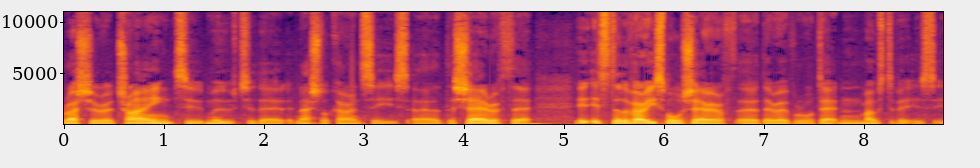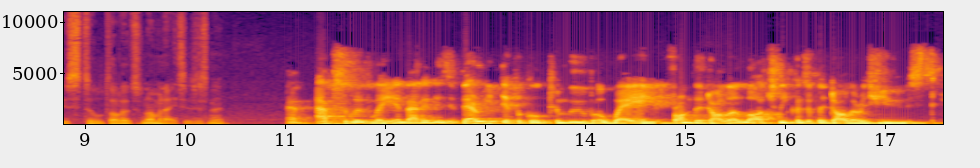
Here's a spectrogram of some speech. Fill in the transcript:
Russia are trying to move to their national currencies, uh, the share of their it's still a very small share of uh, their overall debt, and most of it is, is still dollar denominated, isn't it? Um, absolutely, in that it is very difficult to move away from the dollar, largely because of the dollar is used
